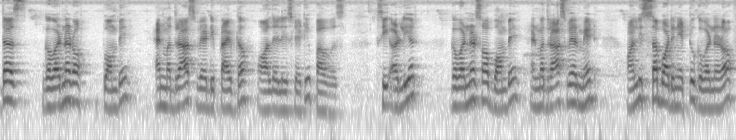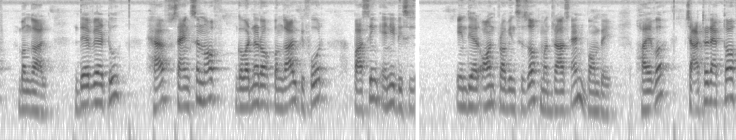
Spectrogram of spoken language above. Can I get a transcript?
Thus, Governor of Bombay and Madras were deprived of all the legislative powers. See earlier, governors of Bombay and Madras were made only subordinate to Governor of Bengal. They were to have sanction of Governor of Bengal before passing any decision in their own provinces of Madras and Bombay. However, Charter Act of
